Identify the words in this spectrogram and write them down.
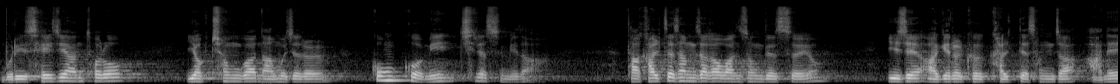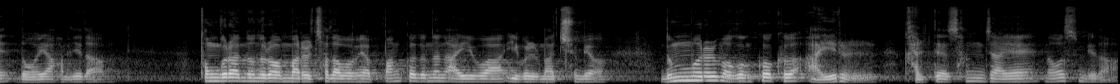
물이 새지 않도록 역청과 나무재를 꼼꼼히 칠했습니다. 다 갈대 상자가 완성됐어요. 이제 아기를 그 갈대 상자 안에 넣어야 합니다. 동그란 눈으로 엄마를 쳐다보며 빵 끄덕는 아이와 입을 맞추며 눈물을 머금고 그 아이를 갈대 상자에 넣었습니다.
